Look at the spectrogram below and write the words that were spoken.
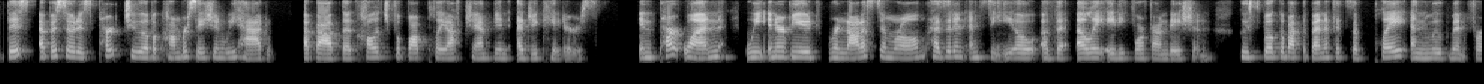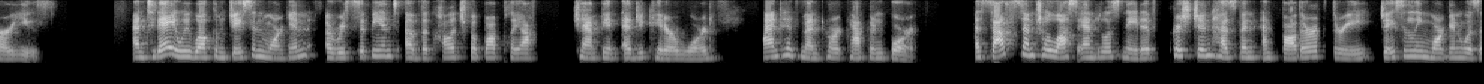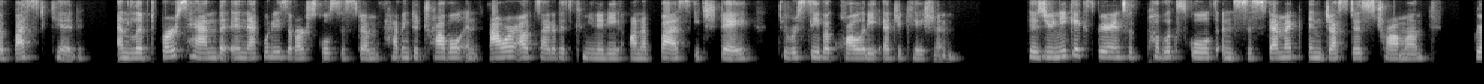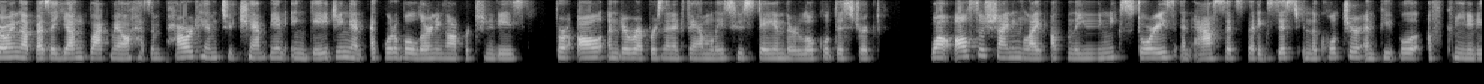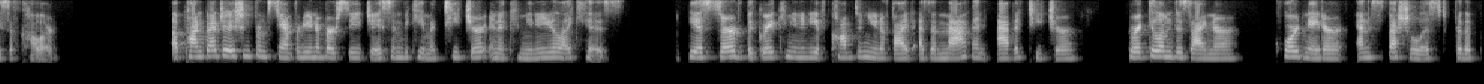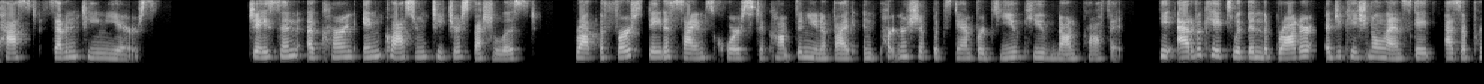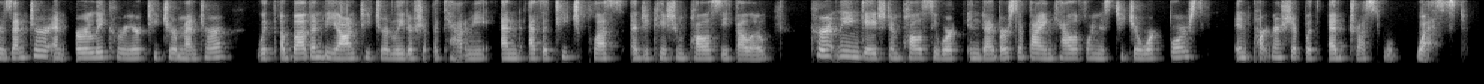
This episode is part two of a conversation we had about the college football playoff champion educators. In part one, we interviewed Renata Simril, president and CEO of the LA84 Foundation, who spoke about the benefits of play and movement for our youth. And today we welcome Jason Morgan, a recipient of the College Football Playoff Champion Educator Award, and his mentor, Catherine Bort. A South Central Los Angeles native, Christian husband, and father of three, Jason Lee Morgan was a bused kid and lived firsthand the inequities of our school system, having to travel an hour outside of his community on a bus each day to receive a quality education. His unique experience with public schools and systemic injustice trauma growing up as a young Black male has empowered him to champion engaging and equitable learning opportunities for all underrepresented families who stay in their local district while also shining light on the unique stories and assets that exist in the culture and people of communities of color. Upon graduation from Stanford University, Jason became a teacher in a community like his. He has served the great community of Compton Unified as a math and AVID teacher, curriculum designer, coordinator, and specialist for the past 17 years. Jason, a current in classroom teacher specialist, brought the first data science course to Compton Unified in partnership with Stanford's YouCubed nonprofit. He advocates within the broader educational landscape as a presenter and early career teacher mentor with Above and Beyond Teacher Leadership Academy and as a Teach Plus Education Policy Fellow, currently engaged in policy work in diversifying California's teacher workforce in partnership with EdTrust West.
